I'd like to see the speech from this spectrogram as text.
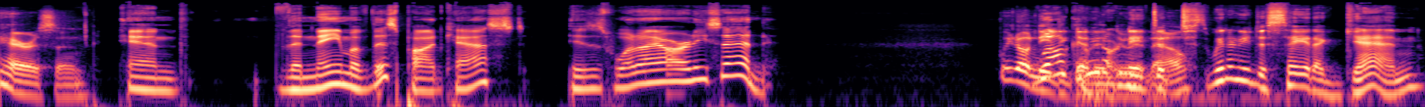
Harrison. And the name of this podcast is what I already said. We don't need to get we into don't need it to now. we don't need to say it again.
